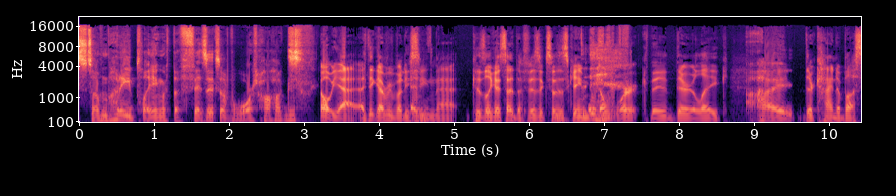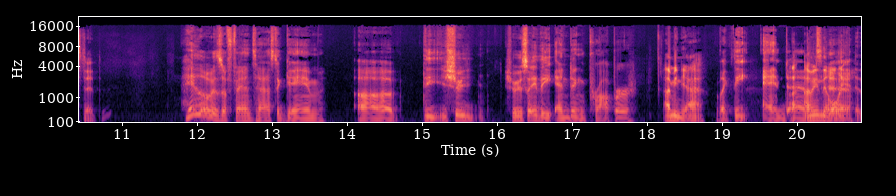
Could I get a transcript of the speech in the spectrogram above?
somebody playing with the physics of warthogs. Oh yeah, I think everybody's And- seen that because, like I said, the physics of this game don't work. They they're like I they're kind of busted. Halo is a fantastic game. Uh, the should should we say the ending proper, I mean, yeah. like the end? end I mean, the Yeah, only the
